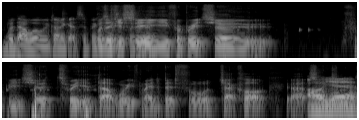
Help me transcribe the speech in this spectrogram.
with how well we've done against the big Well, six. did you see Fabrizio? Fabrizio tweeted that we've made a bid for Jack Clarke. At Oh, yeah.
